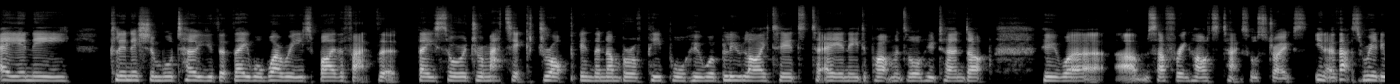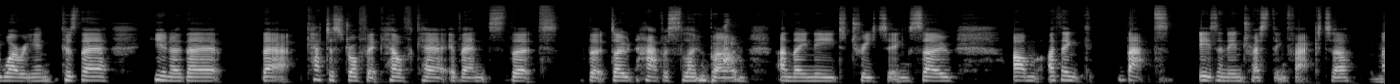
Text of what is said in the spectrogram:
A and E clinician will tell you that they were worried by the fact that they saw a dramatic drop in the number of people who were blue lighted to A and E departments or who turned up who were um, suffering heart attacks or strokes. You know that's really worrying because they're you know they're they're catastrophic healthcare events that that don't have a slow burn and they need treating. So um, I think that is an interesting factor. And you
